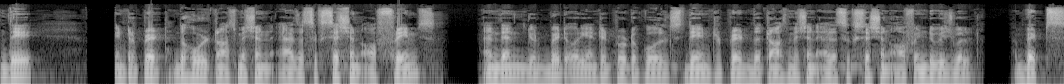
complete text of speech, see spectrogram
they interpret the whole transmission as a succession of frames and then your bit oriented protocols they interpret the transmission as a succession of individual bits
